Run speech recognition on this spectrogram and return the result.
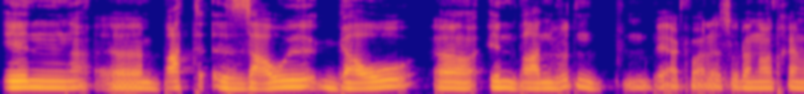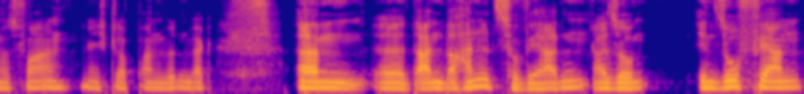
in äh, Bad Saulgau äh, in Baden-Württemberg war das oder Nordrhein-Westfalen, ich glaube Baden-Württemberg, ähm, äh, dann behandelt zu werden. Also insofern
